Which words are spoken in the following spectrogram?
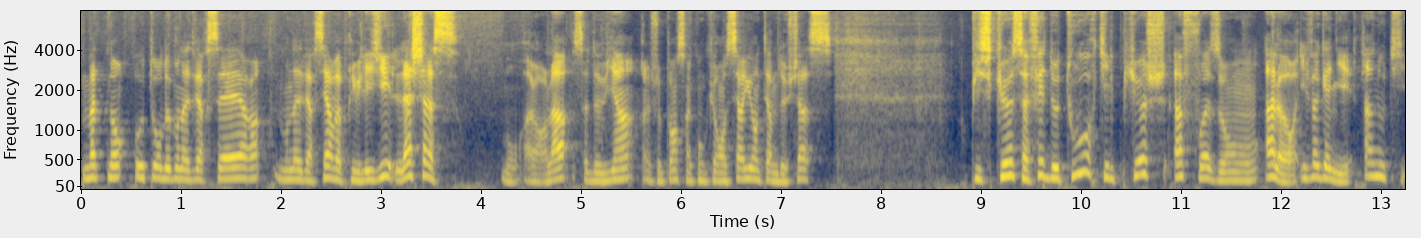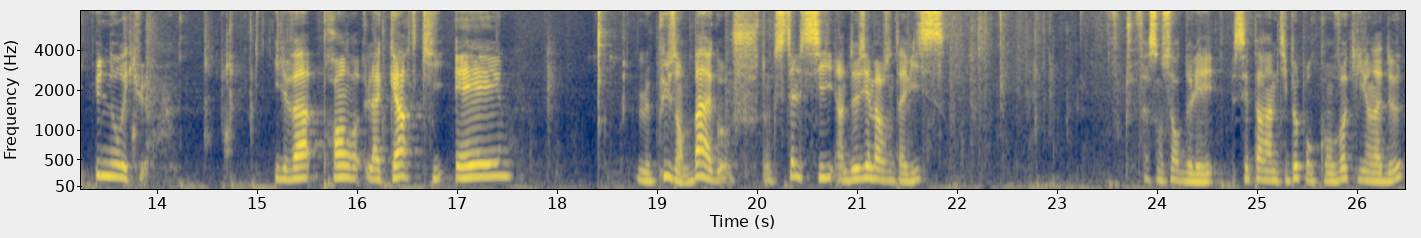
maintenant au tour de mon adversaire. Mon adversaire va privilégier la chasse. Bon, alors là, ça devient, je pense, un concurrent sérieux en termes de chasse puisque ça fait deux tours qu'il pioche à foison. Alors, il va gagner un outil, une nourriture. Il va prendre la carte qui est le plus en bas à gauche. Donc celle-ci, un deuxième Argentavis. Faut que je fasse en sorte de les séparer un petit peu pour qu'on voit qu'il y en a deux.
